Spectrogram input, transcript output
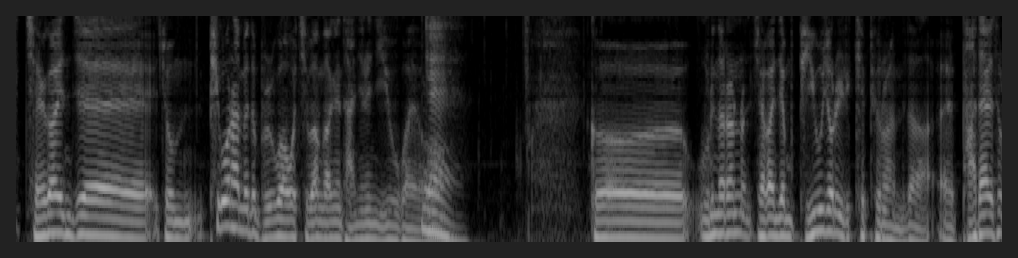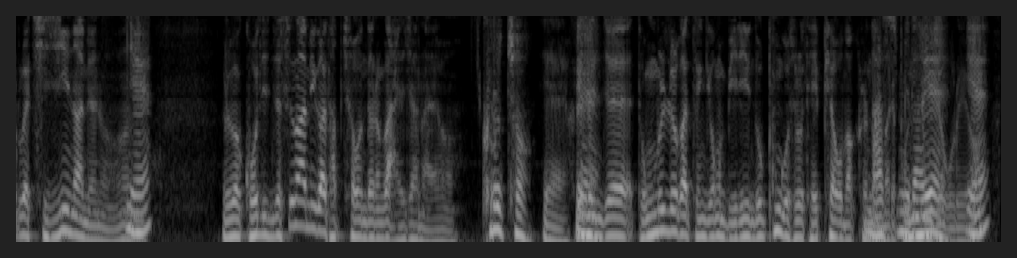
제가 이제 좀 피곤함에도 불구하고 지방 강연 다니는 이유가요. 예. 그 우리나라는 제가 이제 뭐 비유적으로 이렇게 표현을 합니다. 바다에서 우리가 지진이 나면은 예. 우리가 곧 이제 쓰나미가 답쳐온다는 거 알잖아요. 그렇죠. 예. 그래서 예. 이제 동물들 같은 경우는 미리 높은 곳으로 대피하고 막 그런단 말이에요. 본능적으로요. 예. 예.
